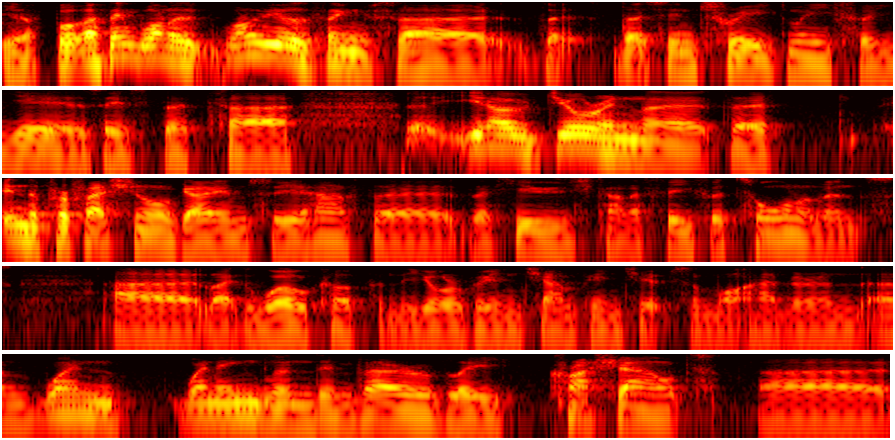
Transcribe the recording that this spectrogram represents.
yeah, But I think one of one of the other things uh, that that's intrigued me for years is that uh, you know during the the in the professional games, so you have the the huge kind of FIFA tournaments. Uh, like the World Cup and the European Championships and what have you, and, and when when England invariably crash out uh,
